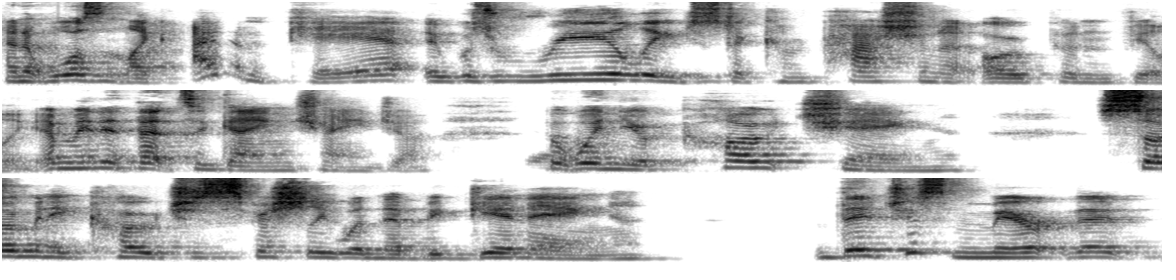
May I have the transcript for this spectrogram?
and it wasn't like, I don't care. It was really just a compassionate, open feeling. I mean, it, that's a game changer. Yeah. But when you're coaching, so many coaches, especially when they're beginning, they're just mirror, they're,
